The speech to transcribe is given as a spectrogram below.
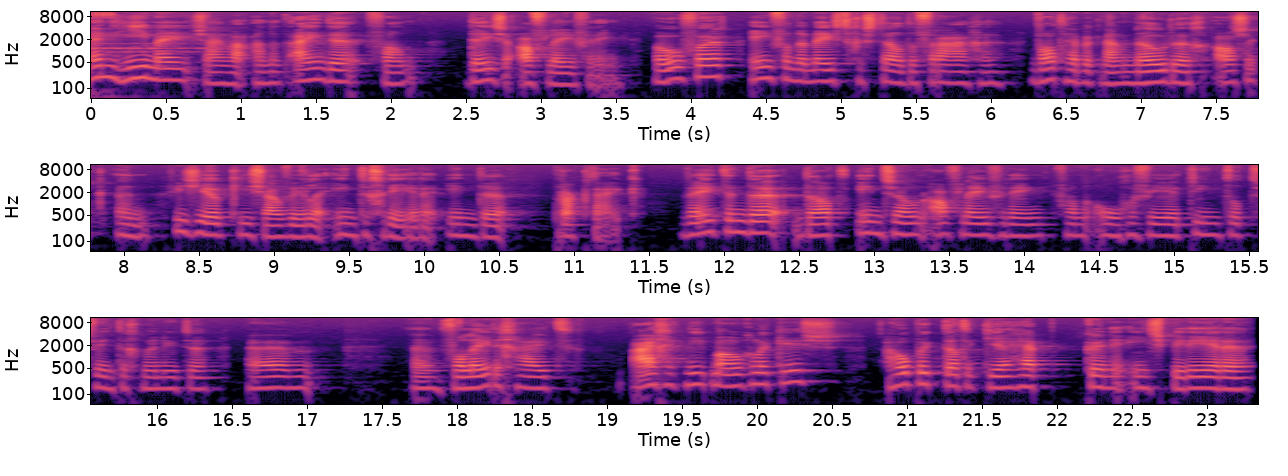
En hiermee zijn we aan het einde van deze aflevering over een van de meest gestelde vragen. Wat heb ik nou nodig als ik een fysiokie zou willen integreren in de praktijk? Wetende dat in zo'n aflevering van ongeveer 10 tot 20 minuten um, een volledigheid eigenlijk niet mogelijk is, hoop ik dat ik je heb kunnen inspireren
